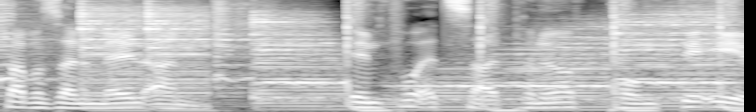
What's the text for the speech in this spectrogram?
Schreib uns eine Mail an info@zeitpreneur.de.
